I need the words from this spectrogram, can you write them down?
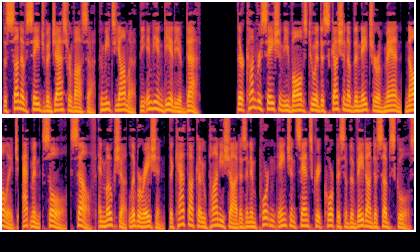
the son of sage Vajasravasa, who meets Yama, the Indian deity of death. Their conversation evolves to a discussion of the nature of man, knowledge, Atman soul, self, and moksha liberation. The Kathaka Upanishad is an important ancient Sanskrit corpus of the Vedanta sub-schools.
